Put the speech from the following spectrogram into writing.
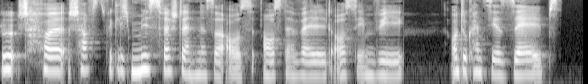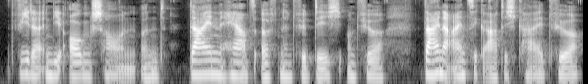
Du schaffst wirklich Missverständnisse aus, aus der Welt, aus dem Weg. Und du kannst dir selbst wieder in die Augen schauen und dein Herz öffnen für dich und für deine Einzigartigkeit, für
